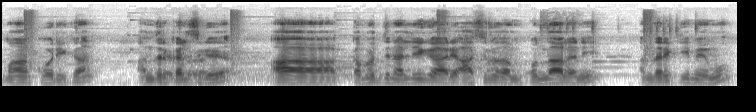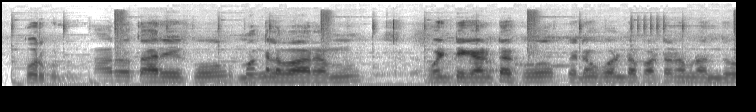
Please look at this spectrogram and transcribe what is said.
మా కోరిక. అందరూ కలిసి ఆ కమరుద్దీన్ అలీ గారి ఆశీర్వాదం పొందాలని అందరికీ మేము కోరుకుంటున్నాం. ఆరో తారీఖు మంగళవారం ఒంటి గంటకు పెనుగొండ పట్టణం నందు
